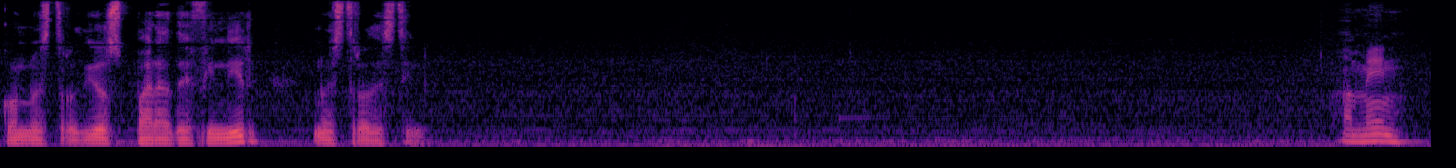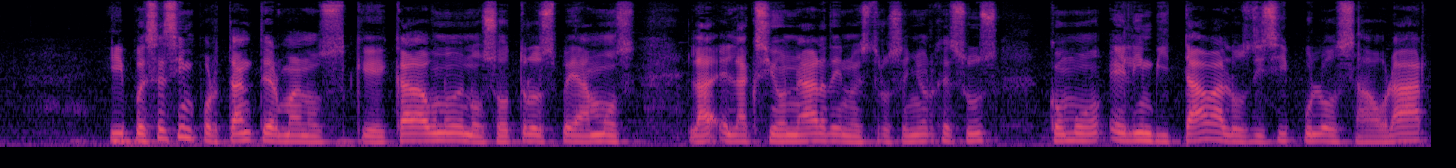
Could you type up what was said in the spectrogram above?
con nuestro Dios para definir nuestro destino. Amén. Y pues es importante, hermanos, que cada uno de nosotros veamos el accionar de nuestro Señor Jesús, como Él invitaba a los discípulos a orar,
